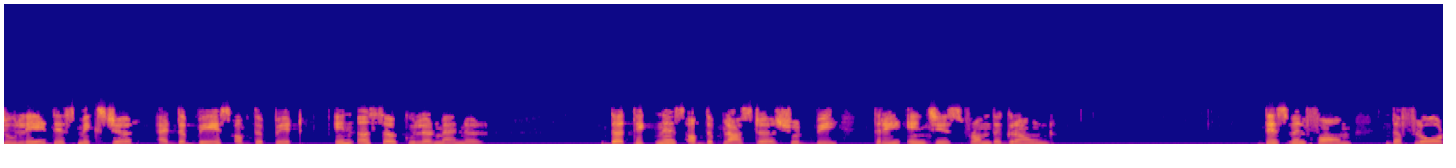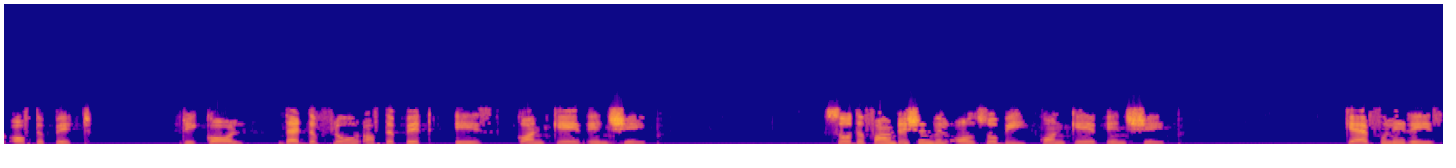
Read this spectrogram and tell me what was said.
to lay this mixture at the base of the pit in a circular manner. The thickness of the plaster should be 3 inches from the ground. This will form the floor of the pit. Recall that the floor of the pit is concave in shape. So the foundation will also be concave in shape. Carefully raise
